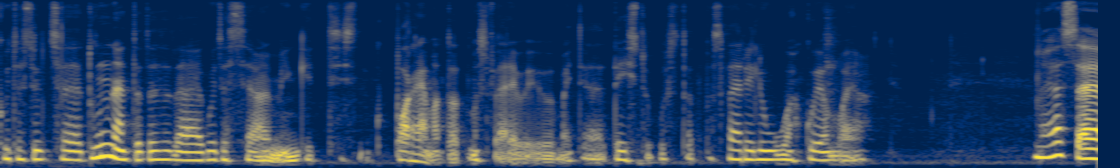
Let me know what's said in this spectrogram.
kuidas üldse tunnetada seda ja kuidas seal mingit siis nagu paremat atmosfääri või, või ma ei tea, teistsugust atmosfääri luua, kui on vaja? nojah, see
